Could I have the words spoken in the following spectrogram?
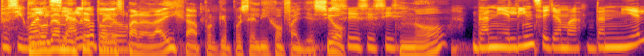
Pues igual Digo, obviamente algo, todo pero- es para la hija, porque pues el hijo falleció. Sí, sí, sí. ¿No? Danielín se llama. Daniel.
